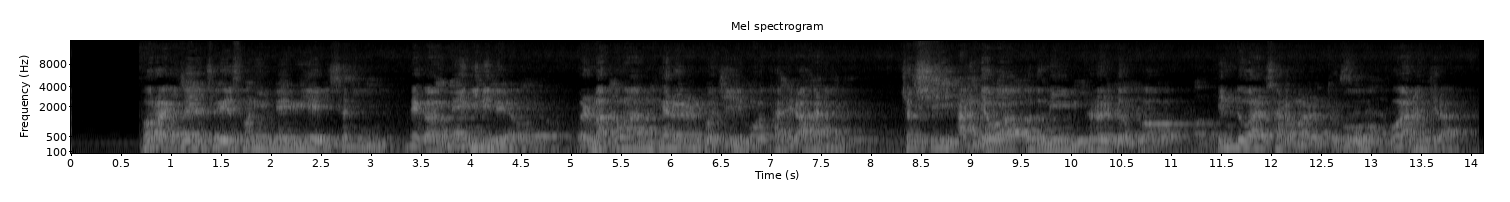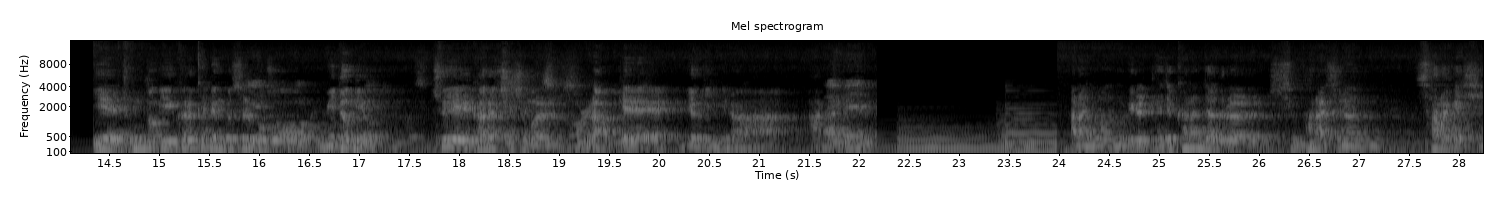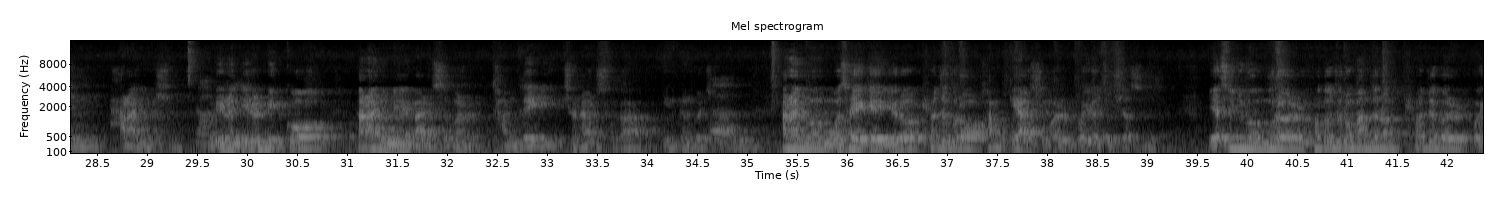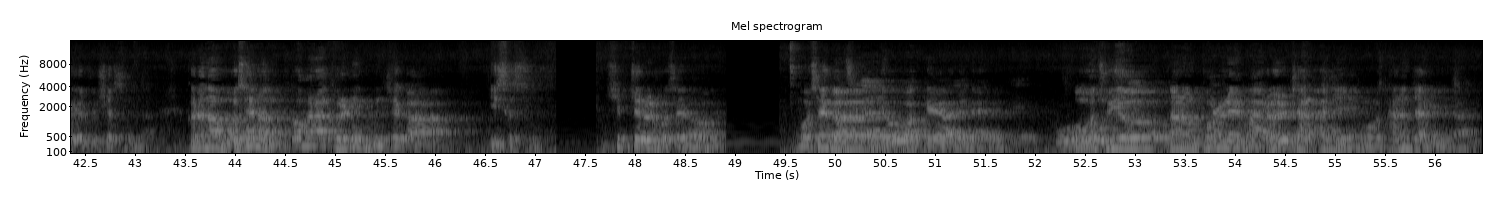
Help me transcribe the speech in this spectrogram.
보라 이제 주의 손이 내 위에 있으니 내가 맹인이 되어 얼마 동안 해를 보지 못하리라 하니 즉시 안개와 어둠이 그를 덮어 인도할 사람을 두루 구하는지라. 이에 중독이 그렇게 된 것을 보고 믿으며 주의 가르치심을 놀랍게 여기니라. 아멘. 하나님은 우리를 대적하는 자들을 심판하시는 살아계신 하나님이십니다. 우리는 이를 믿고 하나님의 말씀을 담대히 전할 수가 있는 거죠. 하나님은 모세에게 여러 표적으로 함께 하심을 보여주셨습니다. 예수님은 물을 포도주로 만드는 표적을 보여주셨습니다. 그러나 모세는 또 하나 걸린 문제가 있었습니다. 10절을 보세요. 모세가 여호와께 아뢰되 오 주여 나는 본래 말을 잘하지 못하는 자입니다.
